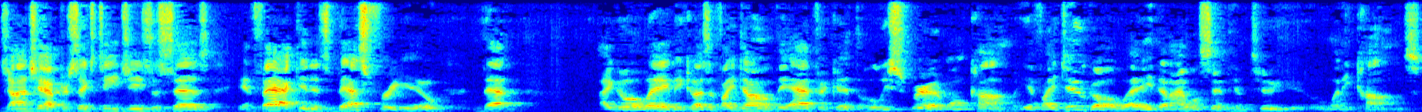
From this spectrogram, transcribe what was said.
John chapter 16, Jesus says, In fact, it is best for you that I go away because if I don't, the advocate, the Holy Spirit, won't come. If I do go away, then I will send him to you. When he comes,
